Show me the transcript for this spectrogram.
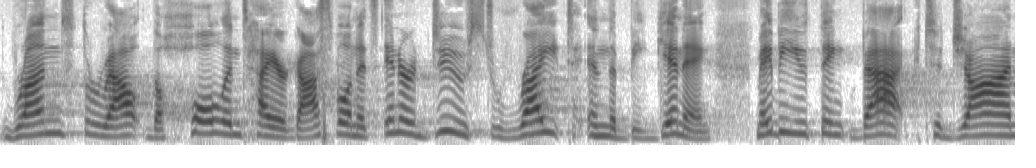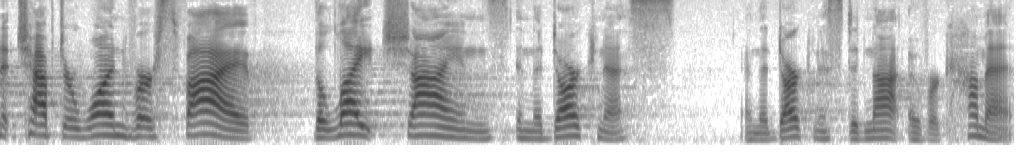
runs throughout the whole entire gospel and it's introduced right in the beginning. Maybe you think back to John chapter 1, verse 5 the light shines in the darkness, and the darkness did not overcome it.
